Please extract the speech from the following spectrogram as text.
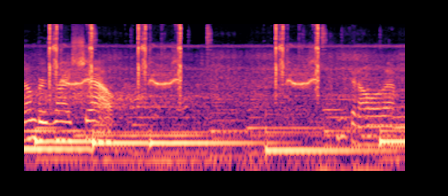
numbers I shall. Look at all of them.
